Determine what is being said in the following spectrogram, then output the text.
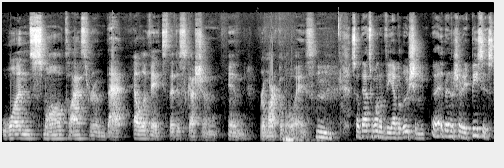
one small classroom that elevates the discussion in remarkable ways. Mm. So that's one of the evolution uh, evolutionary pieces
